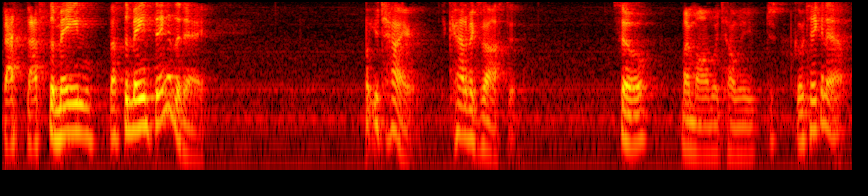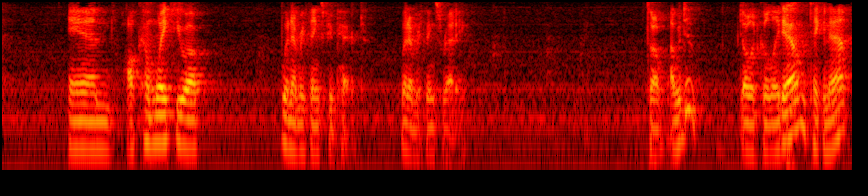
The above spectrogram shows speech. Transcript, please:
that that's the main that's the main thing of the day. But you're tired. You're kind of exhausted. So my mom would tell me, just go take a nap, and I'll come wake you up when everything's prepared, when everything's ready. So I would do. I would go lay down, take a nap,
